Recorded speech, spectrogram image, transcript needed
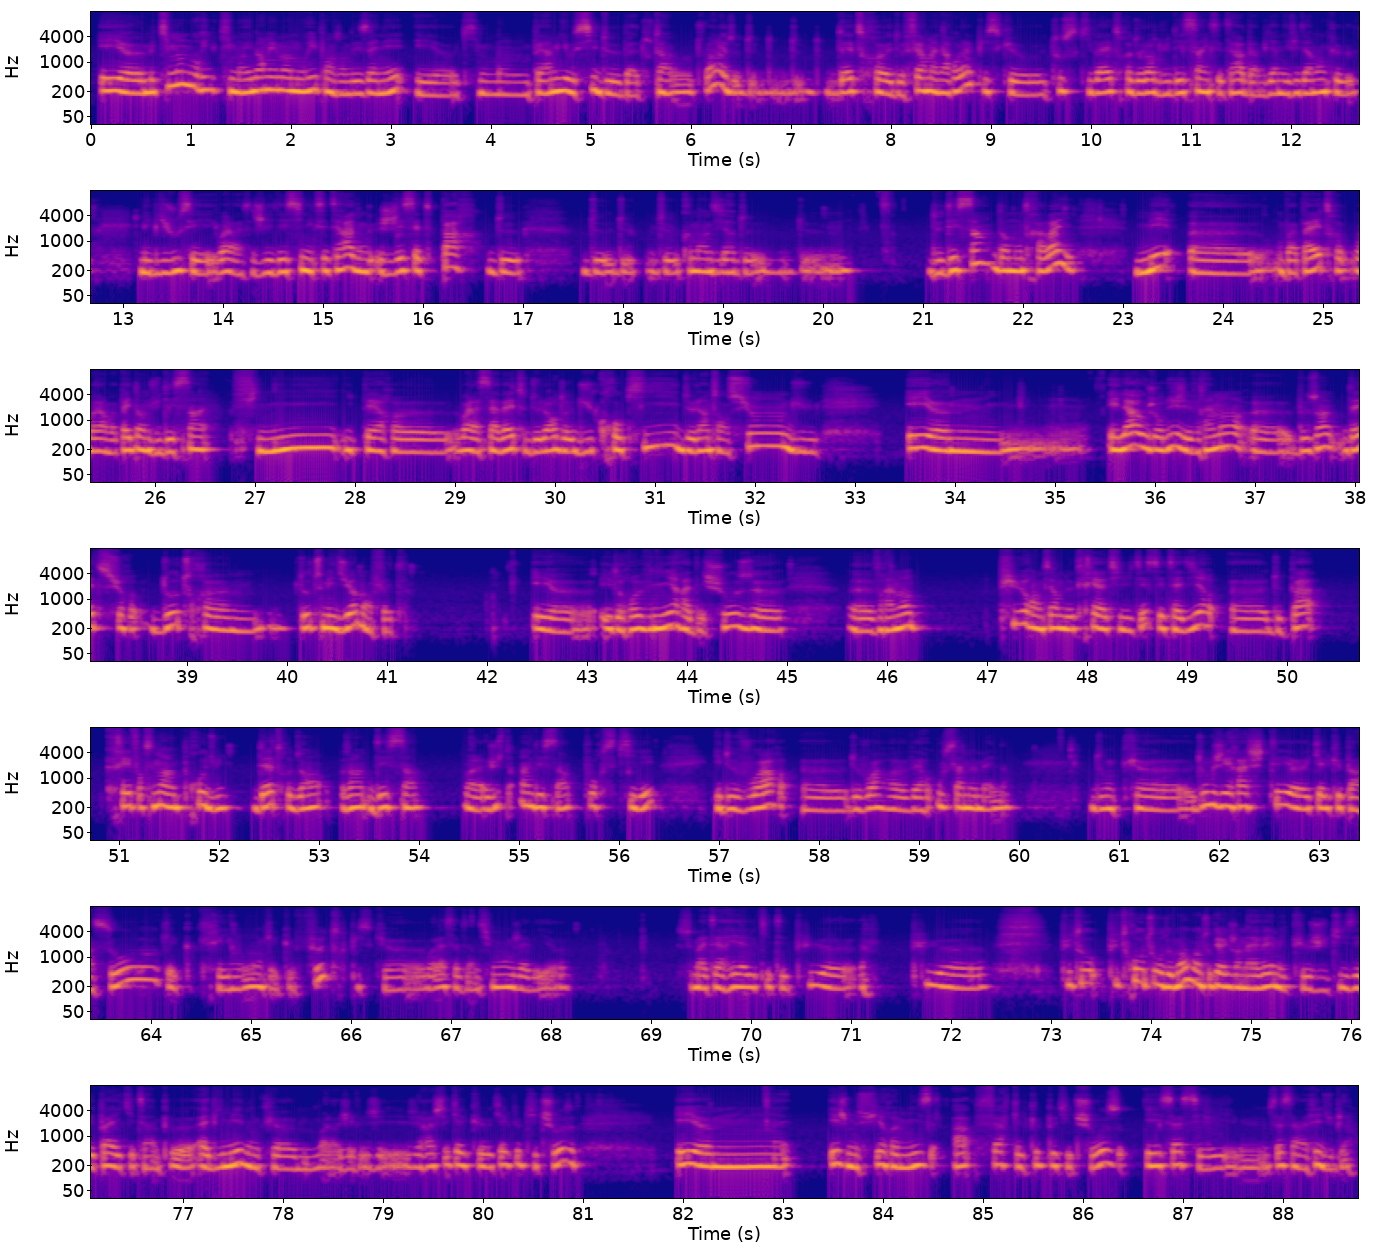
Et, mais qui m'ont nourri, qui m'ont énormément nourri pendant des années et qui m'ont permis aussi de bah, tout un, voilà, d'être de, de, faire Manarola, puisque tout ce qui va être de l'ordre du dessin, etc., ben, bien évidemment que mes bijoux, c'est voilà, je les dessine, etc. Donc j'ai cette part de, de, de, comment dire, de, de, dessin dans mon travail, mais euh, on va pas être, voilà, on va pas être dans du dessin fini, hyper, euh, voilà, ça va être de l'ordre du croquis, de l'intention, du et euh, et là aujourd'hui j'ai vraiment besoin d'être sur d'autres d'autres médiums en fait euh, et, de revenir à des choses euh, euh, vraiment pures en termes de créativité, c'est-à-dire de ne pas créer forcément un produit, d'être dans un dessin, voilà, juste un dessin pour ce qu'il est et de voir, de voir vers où ça me mène. Donc, donc j'ai racheté quelques pinceaux, quelques crayons, quelques feutres, puisque voilà, ça faisait un petit moment que j'avais ce matériel qui était plus, plus, euh, plus trop autour de moi, ou en tout cas que j'en avais mais que j'utilisais pas et qui était un peu euh, abîmé. Donc euh, voilà, j'ai racheté quelques, quelques petites choses. Et, et je me suis remise à faire quelques petites choses. Et ça, ça, ça m'a fait du bien.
